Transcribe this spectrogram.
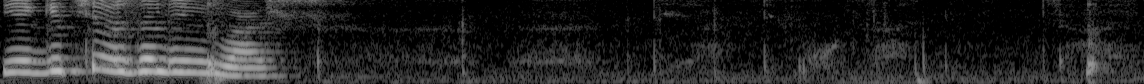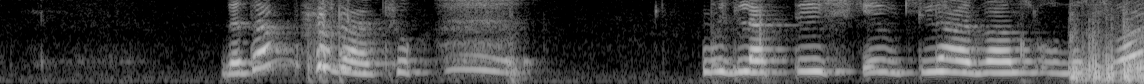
Yengeç'in özel evi var. Neden bu kadar çok millak değişik evcil hayvanlar olması var?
